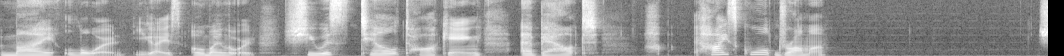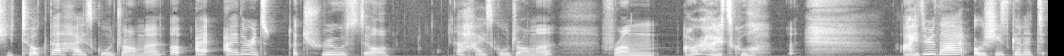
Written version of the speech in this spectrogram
my lord you guys oh my lord. She was still talking about high school drama. She took that high school drama oh I, either it's a true still a high school drama from our high school either that or she's gonna t-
